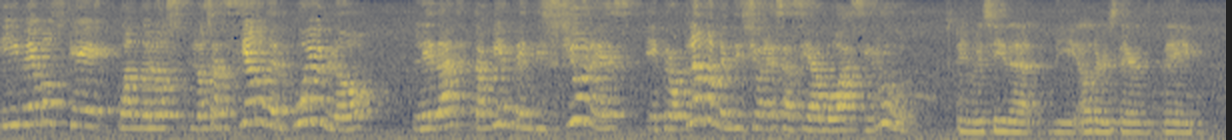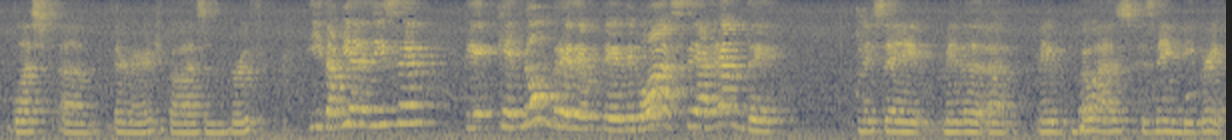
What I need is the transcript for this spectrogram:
Y vemos que cuando los, los ancianos del pueblo le dan también bendiciones y proclaman bendiciones hacia Boaz y Ruth. and we see that the elders there, they blessed um, their marriage, Boaz and Ruth. Y también le dicen que, que el nombre de, de- de Boaz sea grande. And they say, may the uh, may Boaz, his name be great.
